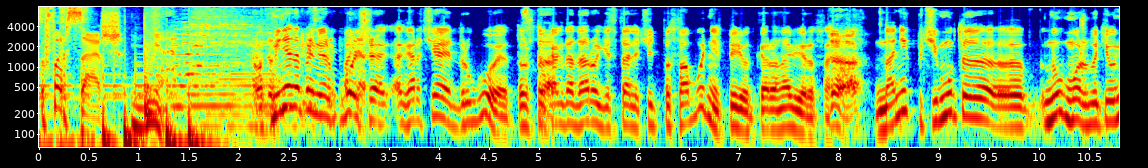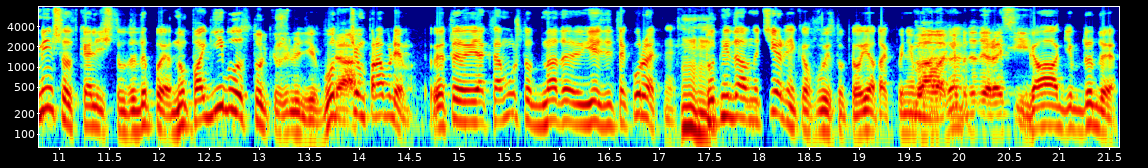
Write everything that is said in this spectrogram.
Форсаж дня. Вот Меня, например, непонятно. больше огорчает другое. То, что Да. когда дороги стали чуть посвободнее в период коронавируса, Да. на них почему-то, э, ну, может быть, и уменьшилось количество ДТП, но погибло столько же людей. Вот Да. в чем проблема. Это я к тому, что надо ездить аккуратнее. Мгм. Тут недавно Черников выступил, я так понимаю. Глава да? ГИБДД России. Глава ГИБДД.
